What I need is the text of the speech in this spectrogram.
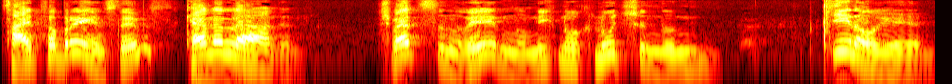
Zeit verbringen, stimmt's? Kennenlernen, schwätzen, reden und nicht nur knutschen und Kino gehen.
